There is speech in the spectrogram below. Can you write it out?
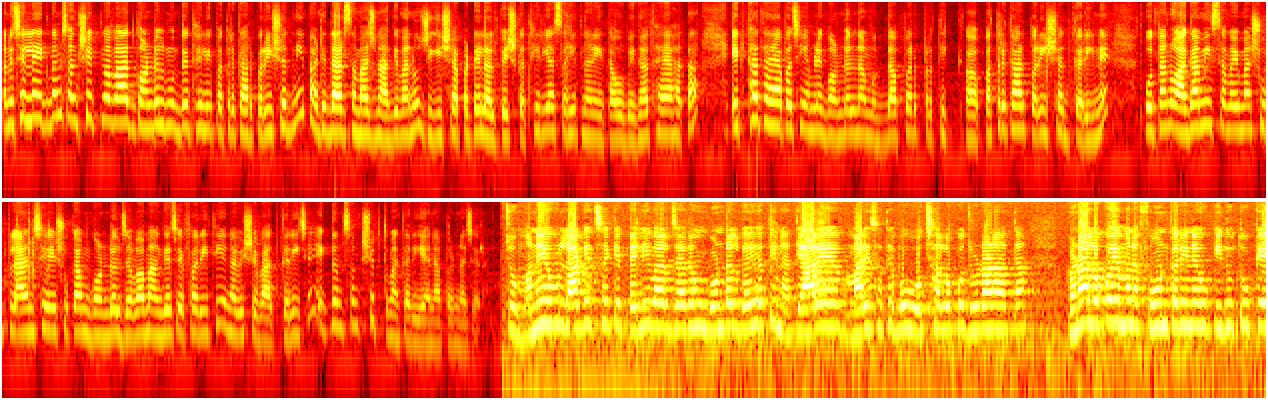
અને છેલ્લે એકદમ સંક્ષિપ્તમાં વાત, ગોંડલ મુદ્દે થયેલી પત્રકાર પરિષદની. પાટીદાર સમાજના આગેવાનો જિગીશા પટેલ, અલ્પેશ કથિરિયા સહિતના નેતાઓ ભેગા થયા હતા. એકઠા થયા પછી એમણે ગોંડલના મુદ્દા પર પ્રતિક- પત્રકાર પરિષદ કરીને પોતાનું આગામી સમયમાં શું પ્લાન છે, શું કામ ગોંડલ જવા માંગે છે ફરીથી એના વિશે વાત કરી છે. એકદમ સંક્ષિપ્તમાં કરીએ એના પર નજર. જો મને એવું લાગે છે કે પહેલી વાર જ્યારે હું ગોંડલ ગઈ હતી ને, ત્યારે મારી સાથે બહુ ઓછા લોકો જોડાણા હતા. ઘણા લોકોએ મને ફોન કરીને એવું કીધું હતું કે,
